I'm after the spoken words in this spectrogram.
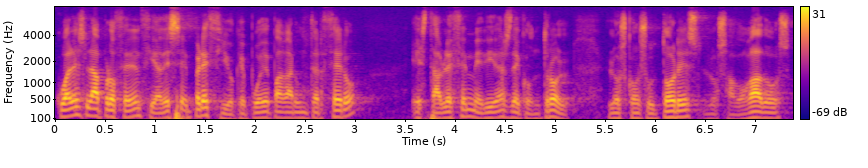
cuál es la procedencia de ese precio que puede pagar un tercero, establecen medidas de control. Los consultores, los abogados,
